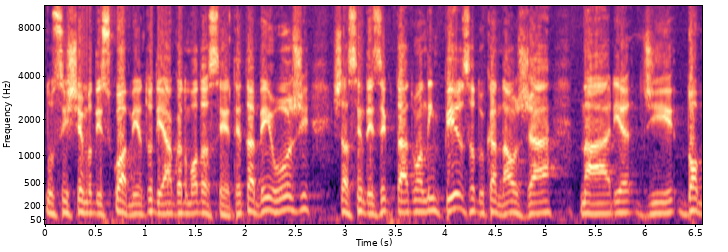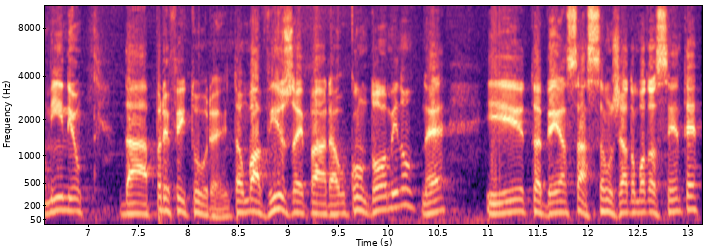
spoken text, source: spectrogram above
no sistema de escoamento de água do Moda Center. Também hoje está sendo executada uma limpeza do canal já na área de domínio da prefeitura. Então, um aviso aí para o condômino, né? E também essa ação já do Moda Center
